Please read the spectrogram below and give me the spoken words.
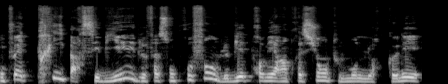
On peut être pris par ces biais de façon profonde. Le biais de première impression, tout le monde le reconnaît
